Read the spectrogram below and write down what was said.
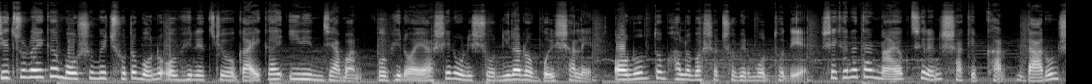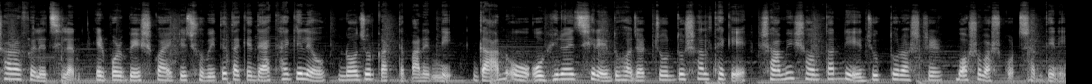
চিত্রনায়িকা মৌসুমীর ছোট বোন, অভিনেত্রী ও গায়িকা ইরিন জামান। অভিনয়ে আসেন উনিশশো নিরানব্বই সালে অনন্ত ভালোবাসা ছবির মধ্য দিয়ে। সেখানে তার নায়ক ছিলেন শাকিব খান। দারুণ সাড়া ফেলেছিলেন। এরপর বেশ কয়েকটি ছবিতে তাকে দেখা গেলেও নজর কাটতে পারেননি। গান ও অভিনয় ছেড়ে দু হাজার চোদ্দ সাল থেকে স্বামী সন্তান নিয়ে যুক্তরাষ্ট্রের বসবাস করছেন তিনি।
